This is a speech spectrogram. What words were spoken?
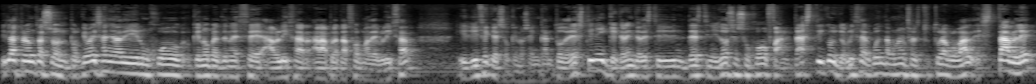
y las preguntas son, ¿por qué vais a añadir un juego que no pertenece a Blizzard a la plataforma de Blizzard? y dice que eso, que nos encantó de Destiny, que creen que Destiny, Destiny 2 es un juego fantástico y que Blizzard cuenta con una infraestructura global estable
